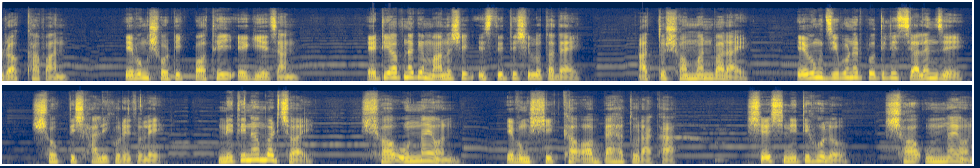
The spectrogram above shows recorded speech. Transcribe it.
রক্ষা পান এবং সঠিক পথেই এগিয়ে যান। এটি আপনাকে মানসিক স্থিতিশীলতা দেয়, আত্মসম্মান বাড়ায় এবং জীবনের প্রতিটি চ্যালেঞ্জে শক্তিশালী করে তোলে। নীতি নাম্বার ছয় স্ব উন্নয়ন এবং শিক্ষা অব্যাহত রাখা। শেষ নীতি হল স্ব উন্নয়ন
